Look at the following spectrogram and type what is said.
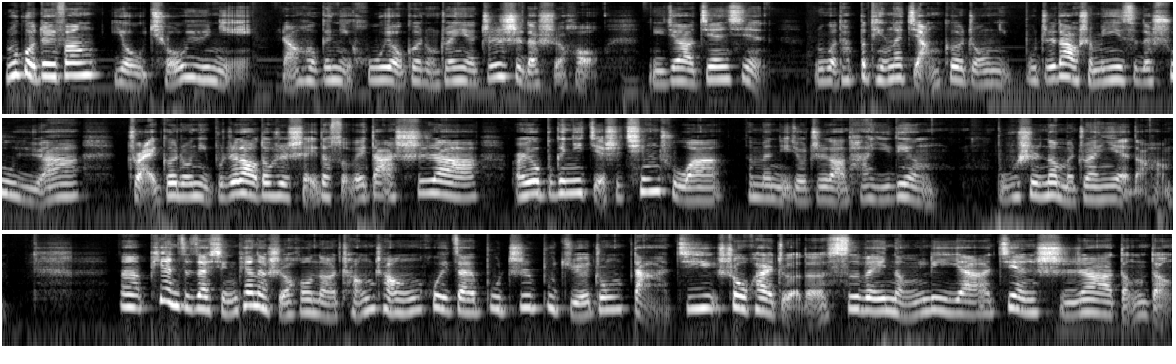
如果对方有求于你，然后跟你忽悠各种专业知识的时候，你就要坚信。如果他不停的讲各种你不知道什么意思的术语啊，拽各种你不知道都是谁的所谓大师啊，而又不跟你解释清楚啊，那么你就知道他一定不是那么专业的哈。那骗子在行骗的时候呢，常常会在不知不觉中打击受害者的思维能力呀、见识啊等等。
